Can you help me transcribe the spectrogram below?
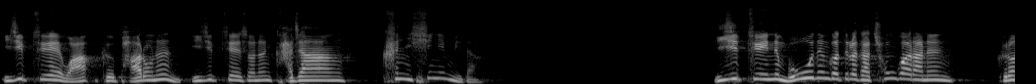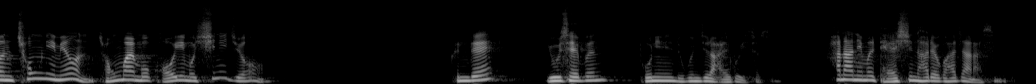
이집트의 와, 그 바로는 이집트에서는 가장 큰 신입니다. 이집트에 있는 모든 것들을 다 총괄하는 그런 총리면 정말 뭐 거의 뭐 신이죠. 근데 요셉은 본인이 누군지를 알고 있었어요. 하나님을 대신하려고 하지 않았습니다.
